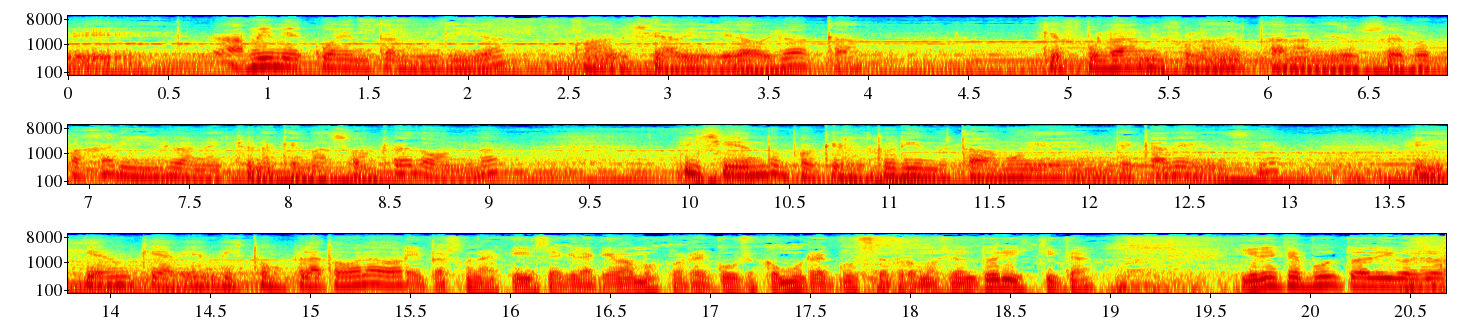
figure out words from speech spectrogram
eh, a mí me cuentan un día, cuando recién había llegado yo acá, que fulano y fulano tal han ido al Cerro Pajarillo, han hecho una quemazón redonda, diciendo, porque el turismo estaba muy en decadencia, y dijeron que habían visto un plato volador. Hay personas que dicen que la quemamos con recursos, como un recurso de promoción turística. Y en este punto digo yo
